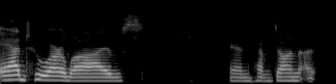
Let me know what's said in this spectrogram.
add to our lives and have done a,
